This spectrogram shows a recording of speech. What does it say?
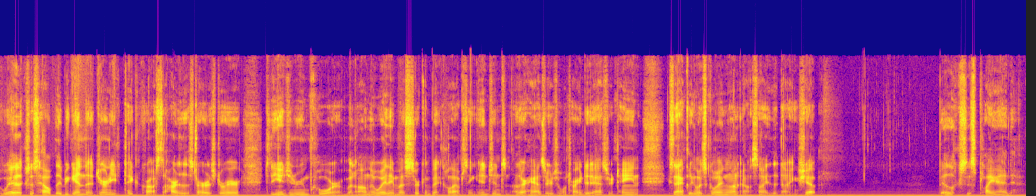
Walex's help, they begin the journey to take across the heart of the Star Destroyer to the engine room core, but on the way they must circumvent collapsing engines and other hazards while trying to ascertain exactly what's going on outside the dying ship. Walex's plan.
